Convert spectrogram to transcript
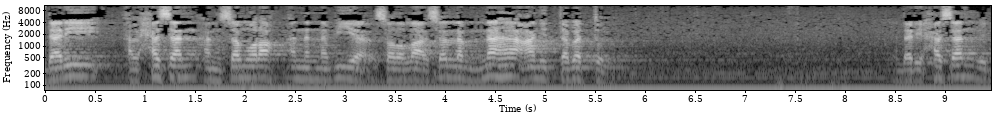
dari Al Hasan an Samurah anna Nabi sallallahu alaihi wasallam naha 'anit tabattul. Dari Hasan bin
